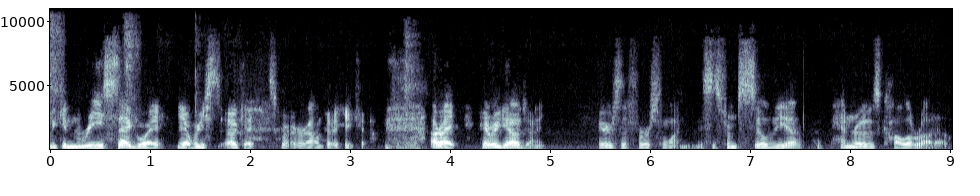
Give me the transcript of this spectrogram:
we can re segue. Yeah, we okay. Square around. There you go. All right, here we go, Johnny. Here's the first one. This is from Sylvia of Penrose, Colorado.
